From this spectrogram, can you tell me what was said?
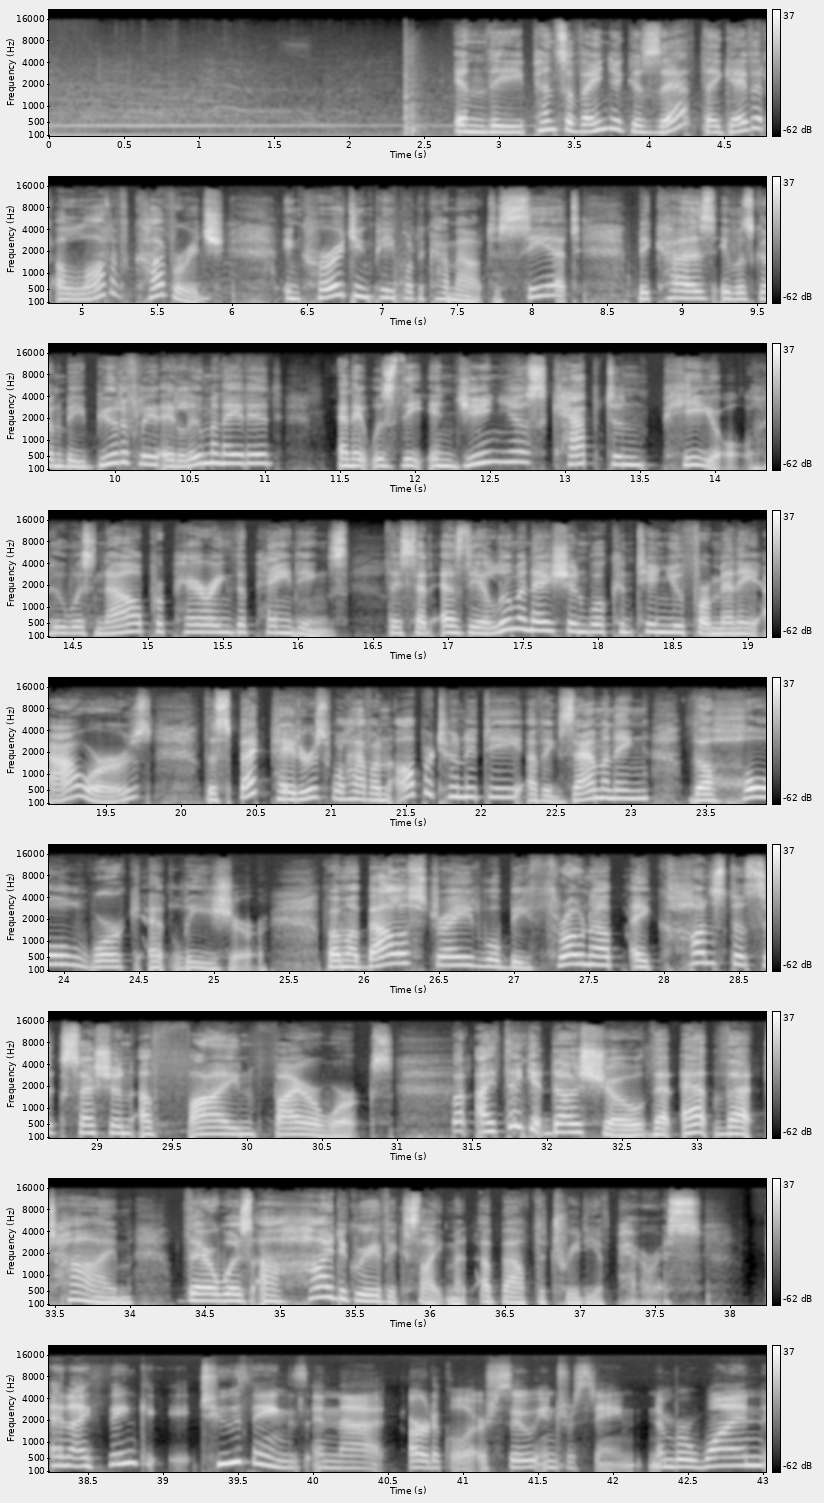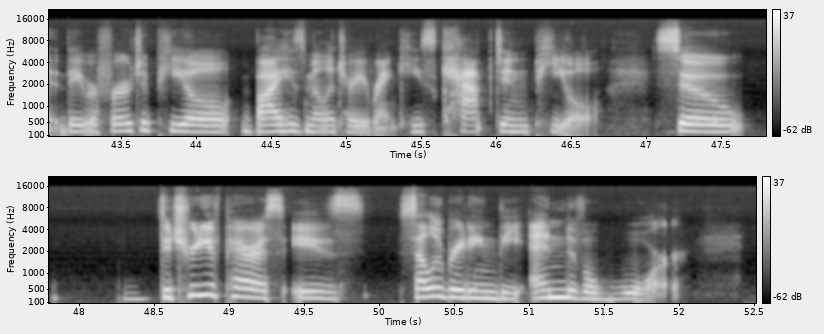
in the Pennsylvania Gazette, they gave it a lot of coverage, encouraging people to come out to see it because it was going to be beautifully illuminated and it was the ingenious Captain Peale who was now preparing the paintings. They said, as the illumination will continue for many hours, the spectators will have an opportunity of examining the whole work at leisure. From a balustrade will be thrown up a constant succession of fine fireworks. But I think it does show that at that time, there was a high degree of excitement about the Treaty of Paris. And I think two things in that article are so interesting. Number one, they refer to Peale by his military rank. He's Captain Peale. So the Treaty of Paris is celebrating the end of a war.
